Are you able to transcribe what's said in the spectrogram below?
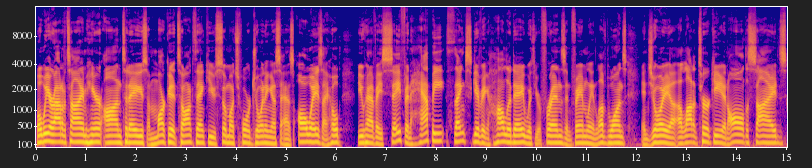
Well, we are out of time here on today's Market Talk. Thank you so much for joining us as always. I hope you have a safe and happy Thanksgiving holiday with your friends and family and loved ones. Enjoy a, a lot of turkey and all the sides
